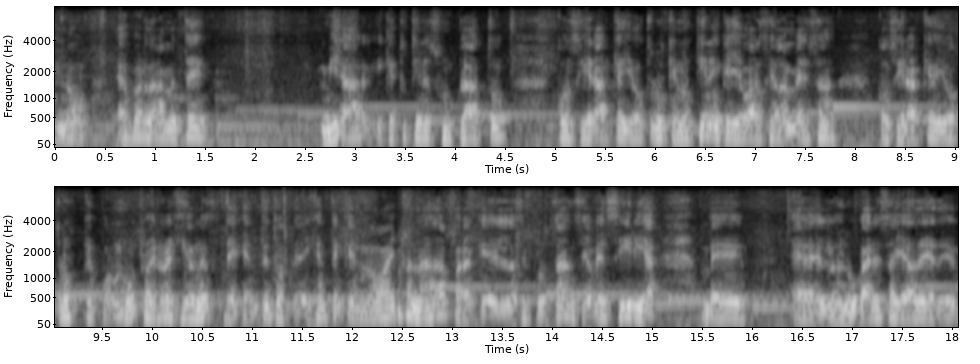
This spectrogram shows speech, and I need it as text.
No, es verdaderamente mirar y que tú tienes un plato, considerar que hay otros que no tienen que llevarse a la mesa, considerar que hay otros que por mucho hay regiones de gente donde hay gente que no ha hecho nada para que la circunstancia, ve Siria, ve eh, los lugares allá de,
